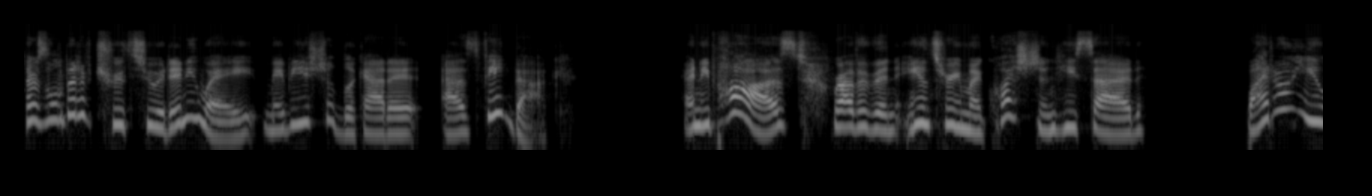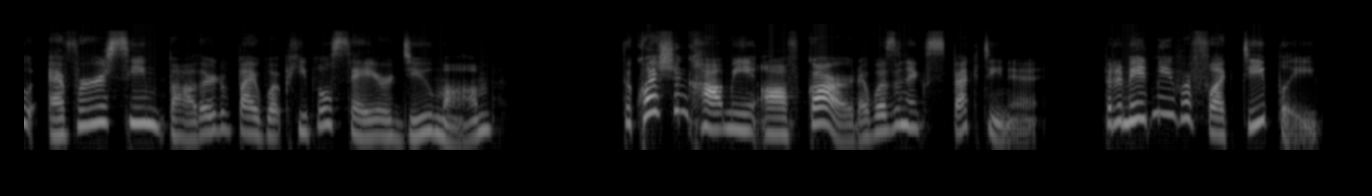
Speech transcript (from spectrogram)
There's a little bit of truth to it anyway. Maybe you should look at it as feedback. And he paused. Rather than answering my question, he said, why don't you ever seem bothered by what people say or do, mom? The question caught me off guard. I wasn't expecting it, but it made me reflect deeply.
